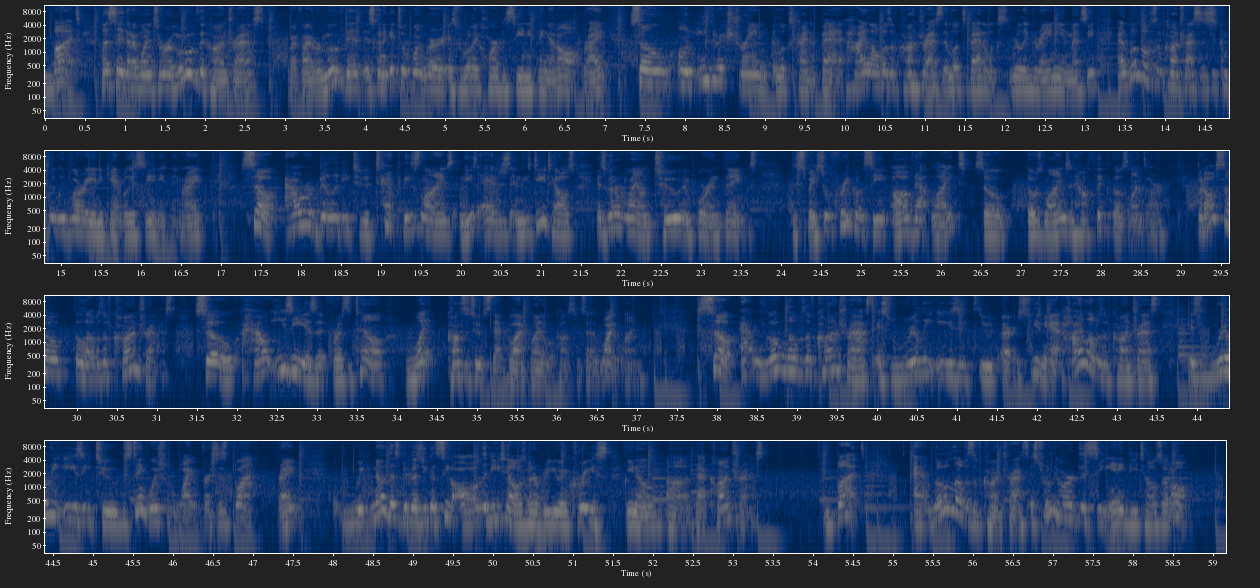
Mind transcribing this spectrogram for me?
But let's say that I wanted to remove the contrast, if I removed it, it's going to get to a point where it's really hard to see anything at all, right? So on either extreme, it looks kind of bad. At high levels of contrast, it looks bad, it looks really grainy and messy. At low levels of contrast, it's just completely blurry and you can't really see anything, right? So our ability to detect these lines and these edges and these details is going to rely on two important things. The spatial frequency of that light, so those lines and how thick those lines are, but also the levels of contrast. So how easy is it for us to tell what constitutes that black line and what constitutes that white line? So at low levels of contrast, it's really easy to, excuse me, at high levels of contrast, it's really easy to distinguish white versus black right? We know this because you can see all the details whenever you increase, you know, uh, that contrast. But at low levels of contrast, it's really hard to see any details at all.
